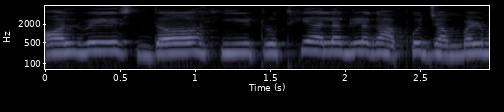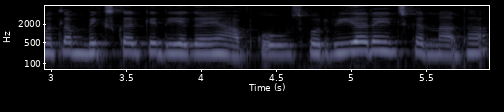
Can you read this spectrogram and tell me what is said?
always the he truth ये अलग अलग आपको जम्बल्ड मतलब मिक्स करके दिए गए हैं, आपको उसको रीअरेंज करना था।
